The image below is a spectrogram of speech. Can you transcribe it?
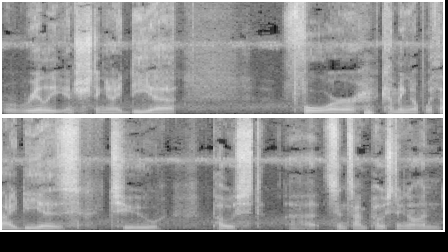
really interesting idea for coming up with ideas to post uh, since I'm posting on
